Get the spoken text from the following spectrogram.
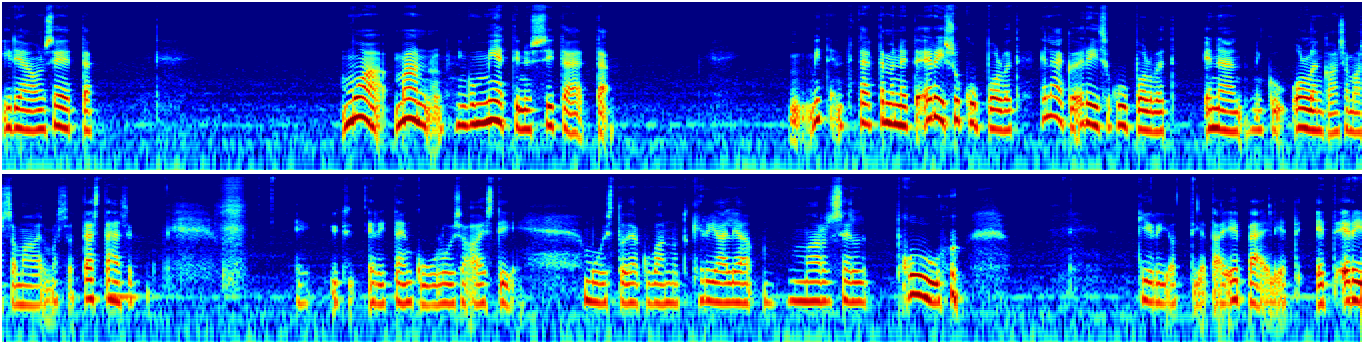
idea on se, että mua, mä oon niin miettinyt sitä, että miten tämmöinen, että eri sukupolvet, elääkö eri sukupolvet enää niin kuin ollenkaan samassa maailmassa. Tästähän se yksi erittäin kuuluisa aisti muistoja kuvannut kirjailija Marcel Proust kirjoitti tai epäili, että, että eri,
